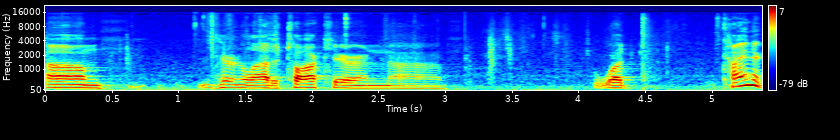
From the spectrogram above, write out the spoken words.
Um, Hearing a lot of talk here, and uh, what kind of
